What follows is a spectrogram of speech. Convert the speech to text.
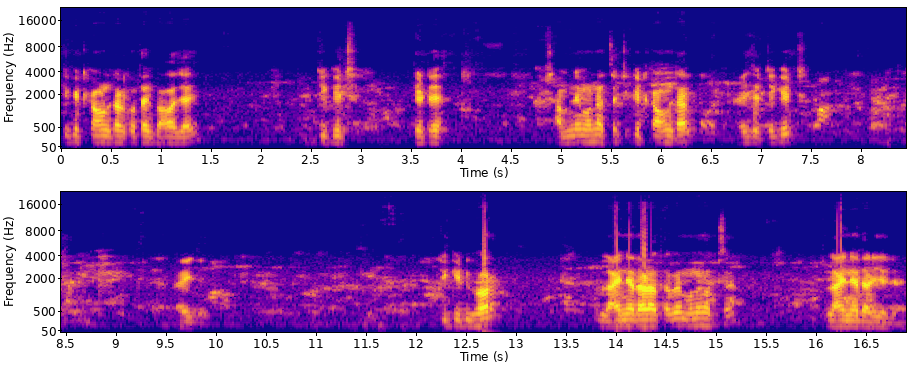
টিকিট কাউন্টার কোথায় পাওয়া যায়? টিকিট কেটে সামনে মনে হচ্ছে টিকিট কাউন্টার। এই যে টিকিট। এই যে। টিকিট ঘর। লাইনে দাঁড়াতে হবে, মনে হচ্ছে লাইনে দাঁড়িয়ে যায়।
